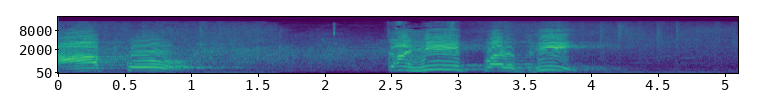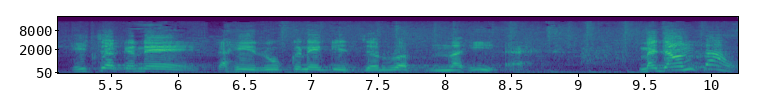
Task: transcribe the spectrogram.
आपको कहीं पर भी हिचकने, कहीं रुकने की ज़रूरत नहीं है। मैं जानता हूँ,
